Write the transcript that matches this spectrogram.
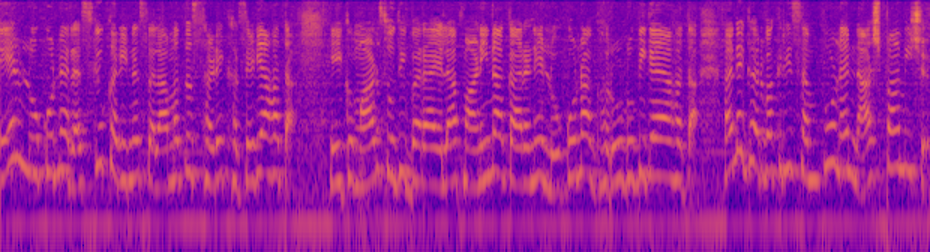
તેર લોકોને રેસ્ક્યુ કરીને સલામત સ્થળે ખસેડ્યા હતા. એક માળ સુધી ભરાયેલા પાણીના કારણે લોકોના ઘરો ડૂબી ગયા હતા અને ઘરવકરી સંપૂર્ણ નાશ પામી છે.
